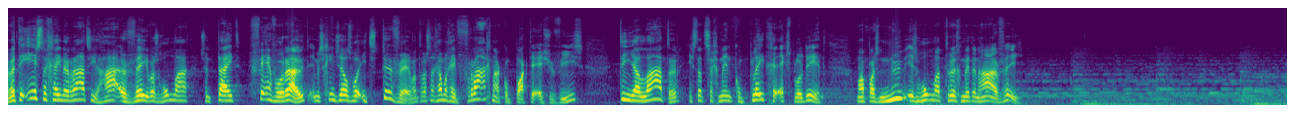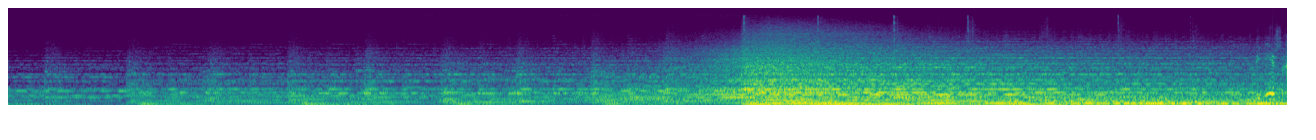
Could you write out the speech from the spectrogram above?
Met de eerste generatie HRV was Honda zijn tijd ver vooruit en misschien zelfs wel iets te ver, want er was nog helemaal geen vraag naar compacte SUV's. Tien jaar later is dat segment compleet geëxplodeerd. Maar pas nu is Honda terug met een HRV.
